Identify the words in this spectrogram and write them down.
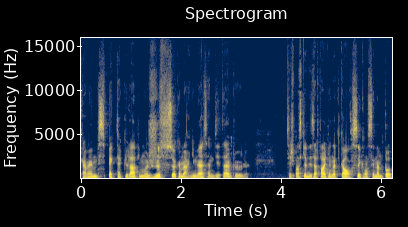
quand même spectaculaire. Puis moi, juste ça comme argument, ça me disait un peu. Là. Je pense qu'il y a des affaires que notre corps sait qu'on sait même pas.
